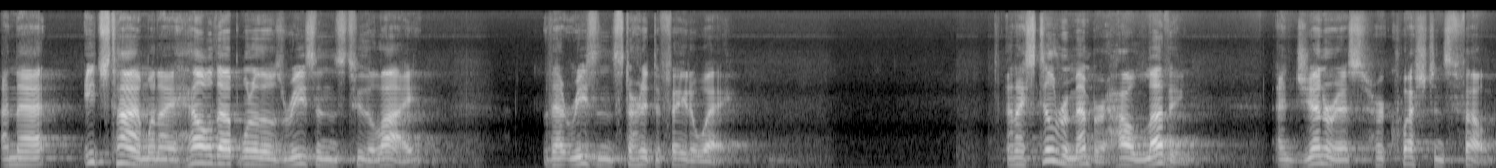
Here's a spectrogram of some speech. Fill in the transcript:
And that each time when I held up one of those reasons to the light, that reason started to fade away. And I still remember how loving and generous her questions felt,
